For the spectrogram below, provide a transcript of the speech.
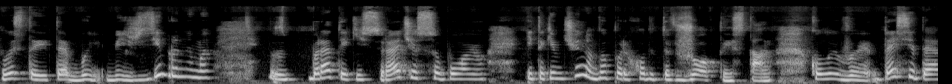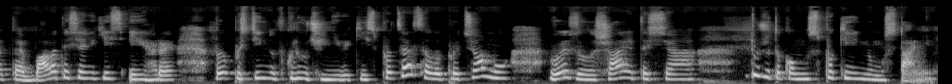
Ви стаєте більш зібраними, берете якісь речі з собою, і таким чином ви переходите в жовтий стан, коли ви десь ідете, бавитеся в якісь ігри, ви постійно включені в якийсь процес, але при цьому ви залишаєтеся в дуже такому спокійному стані.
